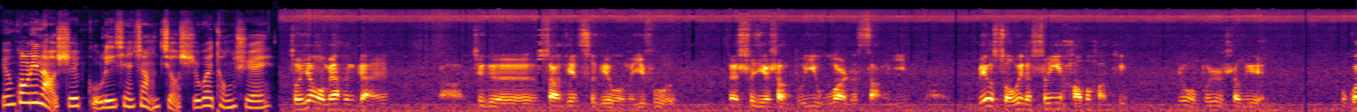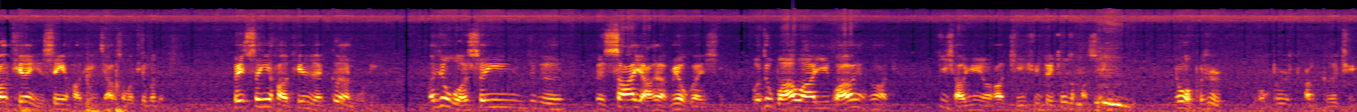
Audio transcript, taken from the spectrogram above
袁光林老师鼓励线上九十位同学。首先，我们要很感恩啊，这个上天赐给我们一副在世界上独一无二的嗓音啊，没有所谓的声音好不好听，因为我不是声乐，我光听着你声音好听，讲什么听不懂。所以声音好听的人更要努力。而且我声音这个很沙哑呀，没有关系。我这娃娃音，娃娃音很好听，技巧运用好，情绪对，就是好声音。因为我不是，我不是唱歌剧，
